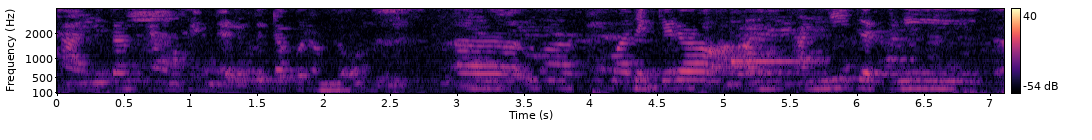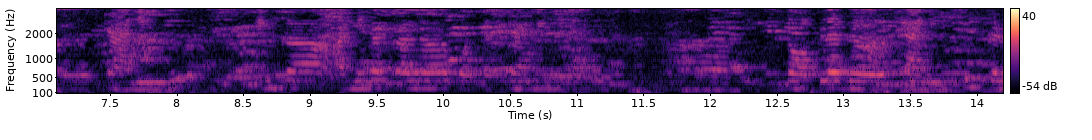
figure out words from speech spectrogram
సాయిత స్కాన్ సెంటర్ పిఠాపురంలో. మా- మా దగ్గర అన్ని గర్భిణీ స్కానింగ్ ఇంకా అన్ని రకాల కొత్త స్కానింగ్ ఆ, డాప్లర్ స్కానింగ్స్ ఇక్కడ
